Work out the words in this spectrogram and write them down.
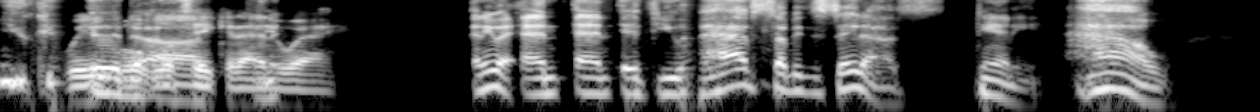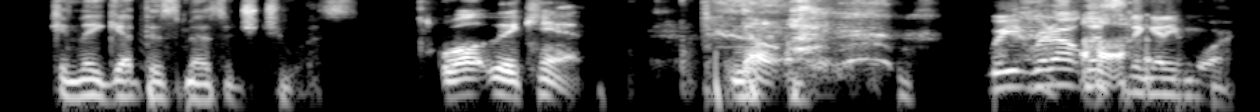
You could we, will we'll uh, take it anyway. Anyway, and and if you have something to say to us, Danny, how can they get this message to us? Well, they can't. No, we, we're not listening uh, anymore.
